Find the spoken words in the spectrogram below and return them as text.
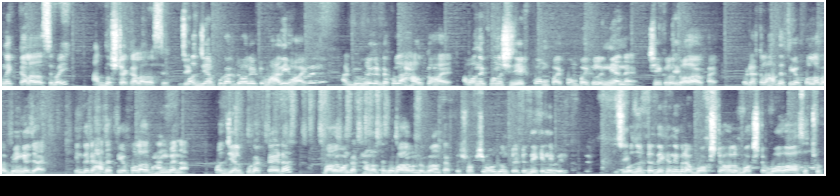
অনেক কালার আছে ভাই আট দশটা কালার আছে। অরিজিনাল প্রোডাক্ট হলে একটু ভারী হয় আর ডুপ্লিকেটটা করলে হালকা হয়। আবার অনেক মানুষ রেট কম পায় কম পায় করলে নিয়ে নেয় সেগুলো ধরা খায়। ওটা করলে হাতের থেকে পড়লে আবার ভেঙে যায়। কিন্তু এটা হাতের থেকে পড়লে ভাঙবে না। অরিজিনাল প্রোডাক্টটা এটা বারো ঘণ্টা ঠান্ডা থাকবে বারো ঘণ্টা গরম থাকবে। সবসময় ওজনটা একটু দেখে নেবেন। ওজনটা দেখে নেবেন আর বক্সটা হলো বক্সটা বড় আছে ছোট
